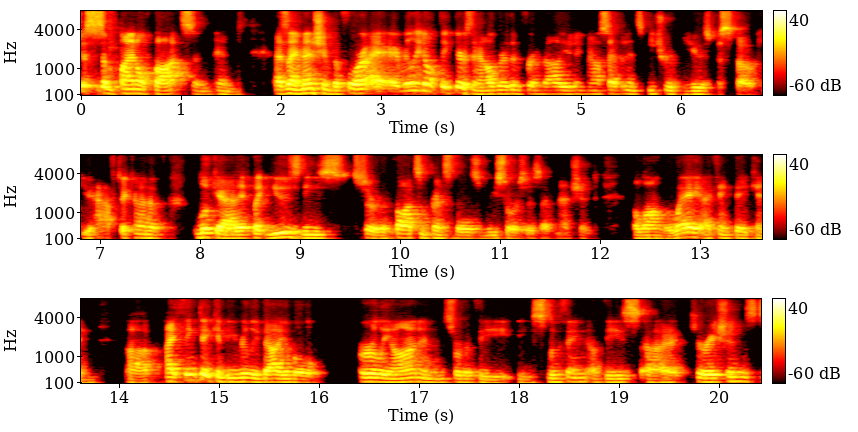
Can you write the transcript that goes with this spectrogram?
just some final thoughts. And, and as I mentioned before, I, I, really don't think there's an algorithm for evaluating mouse evidence. Each review is bespoke. You have to kind of look at it, but use these sort of thoughts and principles and resources I've mentioned along the way. I think they can, uh, I think they can be really valuable early on in sort of the, the sleuthing of these uh, curations,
